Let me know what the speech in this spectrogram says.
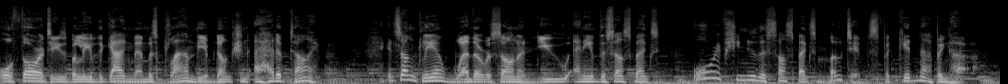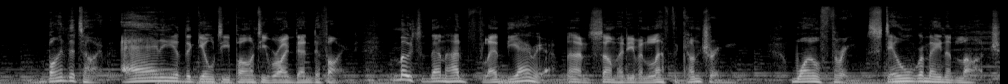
Authorities believe the gang members planned the abduction ahead of time. It's unclear whether Rosana knew any of the suspects or if she knew the suspects' motives for kidnapping her. By the time any of the guilty party were identified, most of them had fled the area and some had even left the country. While three still remain at large,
